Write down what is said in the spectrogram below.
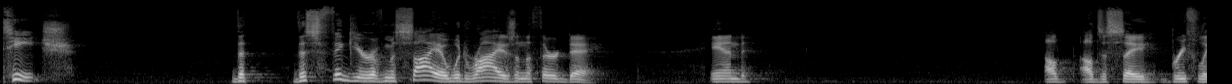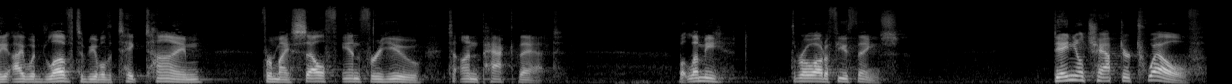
teach that this figure of Messiah would rise on the third day. And I'll, I'll just say briefly, I would love to be able to take time for myself and for you to unpack that. But let me throw out a few things. Daniel chapter 12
